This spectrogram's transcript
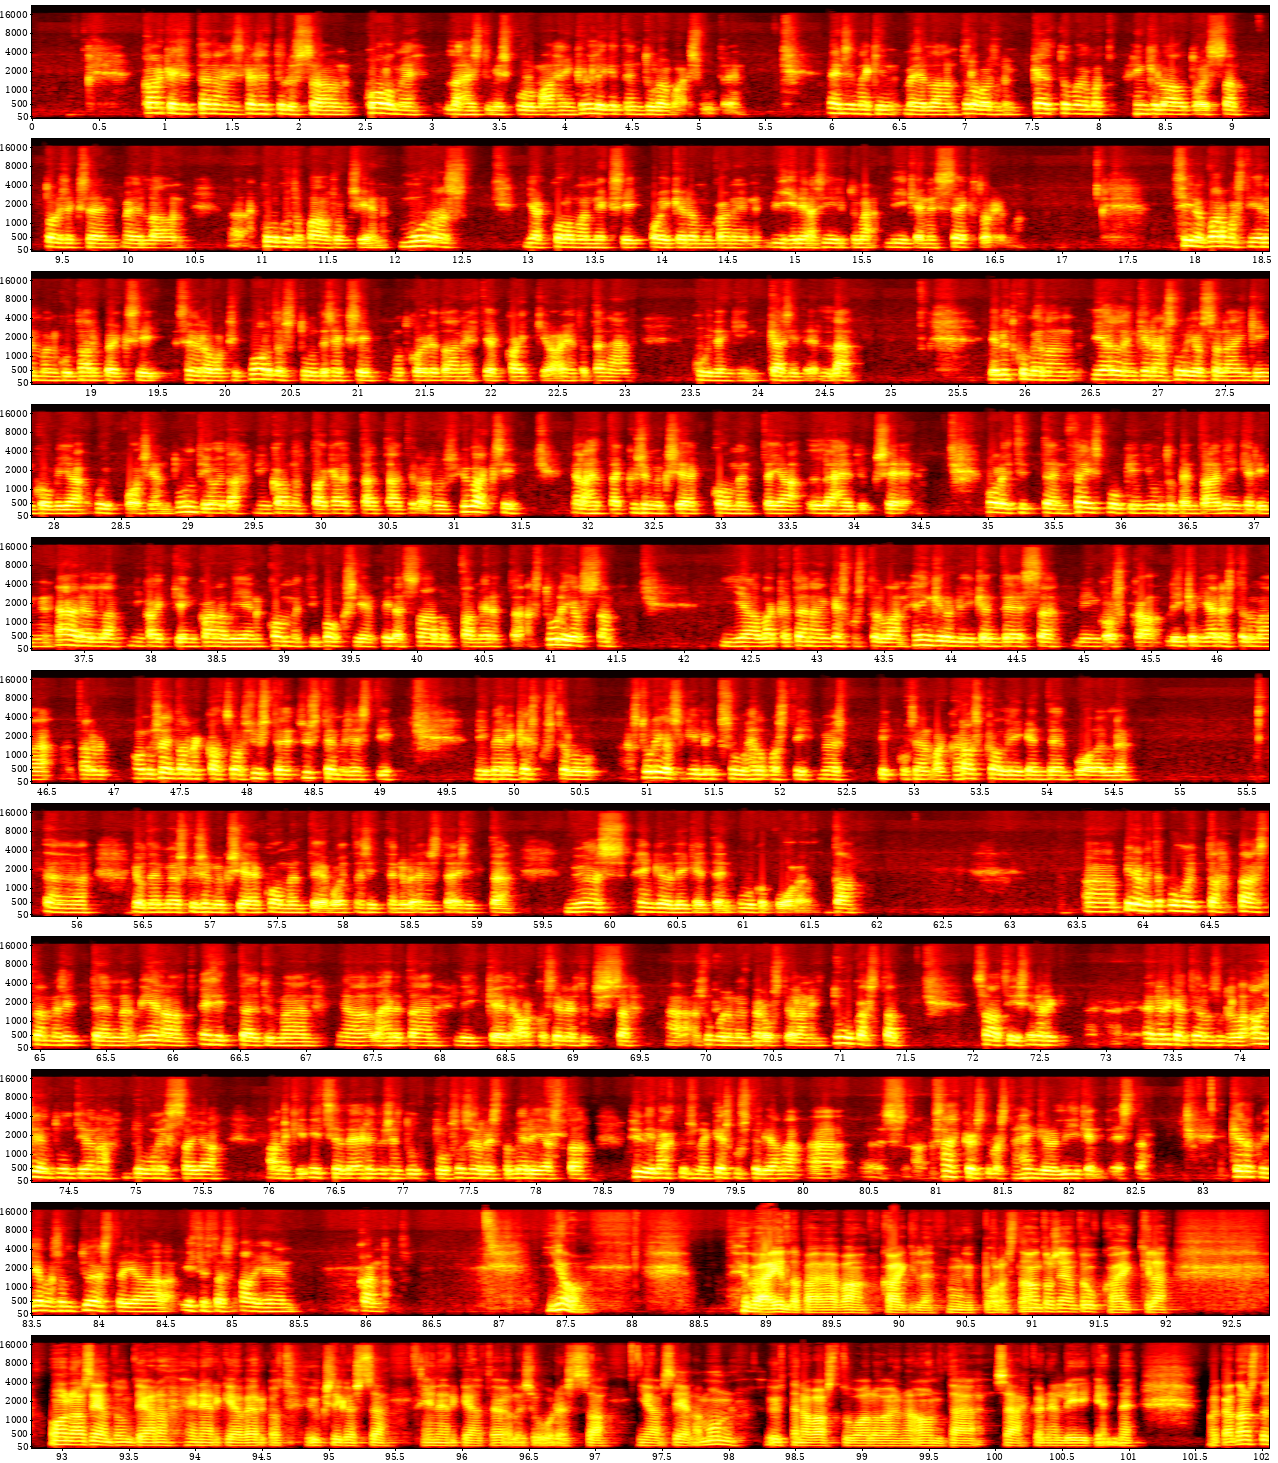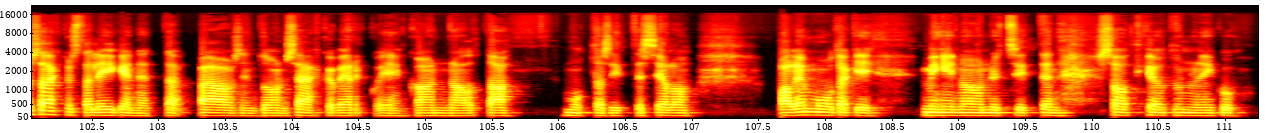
Karkeasti tänään siis käsittelyssä on kolme lähestymiskulmaa henkilöliikenteen tulevaisuuteen. Ensinnäkin meillä on tulevaisuuden käyttövoimat henkilöautoissa, toisekseen meillä on kulkutapaosuuksien murros ja kolmanneksi oikeudenmukainen vihreä siirtymä liikennesektorilla. Siinä on varmasti enemmän kuin tarpeeksi seuraavaksi puolitoistuntiseksi, mutta koitetaan ehtiä kaikkia aiheita tänään kuitenkin käsitellä. Ja nyt kun meillä on jälleen kerran studiossa näinkin kovia huippuasiantuntijoita, niin kannattaa käyttää tämä tilaisuus hyväksi ja lähettää kysymyksiä ja kommentteja lähetykseen olit sitten Facebookin, YouTuben tai LinkedInin äärellä, niin kaikkien kanavien kommenttiboksien pitäisi saavuttaa meidät täällä studiossa. Ja vaikka tänään keskustellaan henkilöliikenteessä, niin koska liikennejärjestelmää on usein tarve katsoa syste- systeemisesti, niin meidän keskustelu studiossakin lipsuu helposti myös pikkusen vaikka raskaan liikenteen puolelle, joten myös kysymyksiä ja kommentteja voitte sitten yleisöstä esittää myös henkilöliikenteen ulkopuolelta. Pidemmittä puhuitta päästään me sitten vieraat esittäytymään ja lähdetään liikkeelle alkkosjärjestyksessä sukunimen perusteella niin Tuukasta. Saat siis energi- energiateollisuudella asiantuntijana duunissa ja ainakin itselle erityisen tuttu sosiaalista mediasta hyvin aktiivisena keskustelijana ää, sähköistyvästä henkilöliikenteestä. Kerrotko hieman sun työstä ja itsestäsi aiheen kannalta? Joo, hyvää iltapäivää vaan kaikille munkin puolesta. On tosiaan Tuukka Heikkilä, olen asiantuntijana energiaverkot yksikössä energiateollisuudessa ja siellä mun yhtenä vastuualueena on tämä sähköinen liikenne. Mä katson sitä sähköistä liikennettä pääosin tuon sähköverkkojen kannalta, mutta sitten siellä on paljon muutakin, mihin on nyt sitten sotkeutunut, niin kuin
